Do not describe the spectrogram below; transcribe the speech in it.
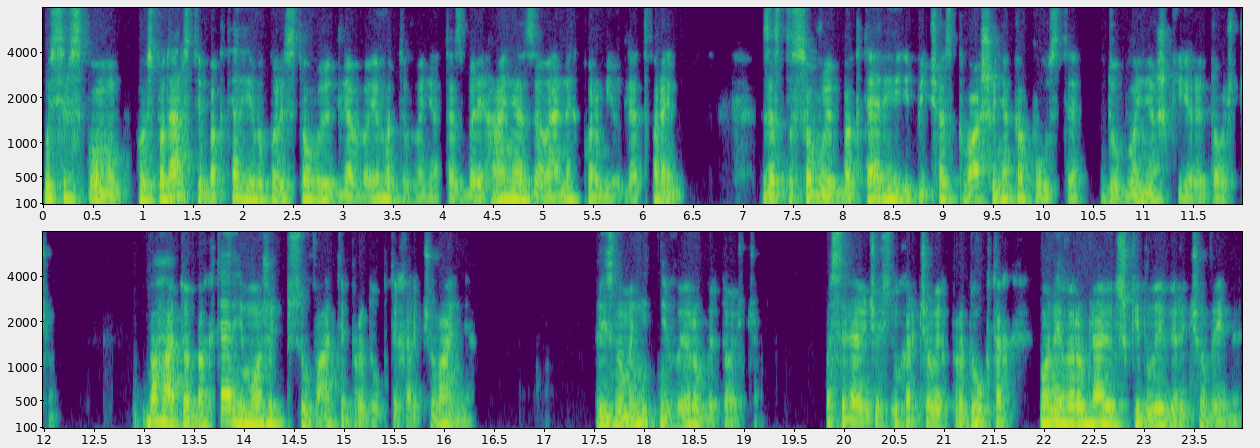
У сільському господарстві бактерії використовують для виготовлення та зберігання зелених кормів для тварин. Застосовують бактерії і під час квашення капусти, дублення шкіри тощо. Багато бактерій можуть псувати продукти харчування, різноманітні вироби тощо. Оселяючись у харчових продуктах, вони виробляють шкідливі речовини,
